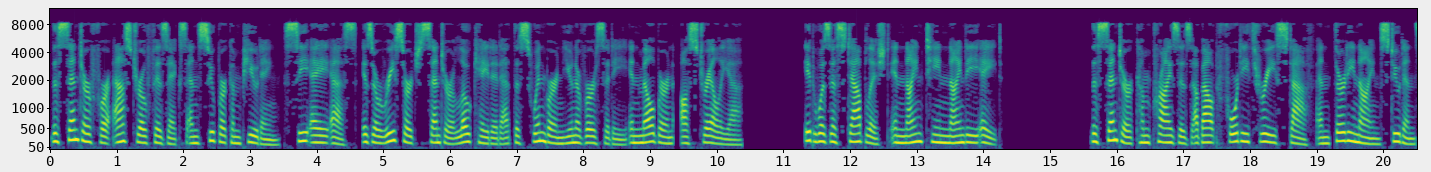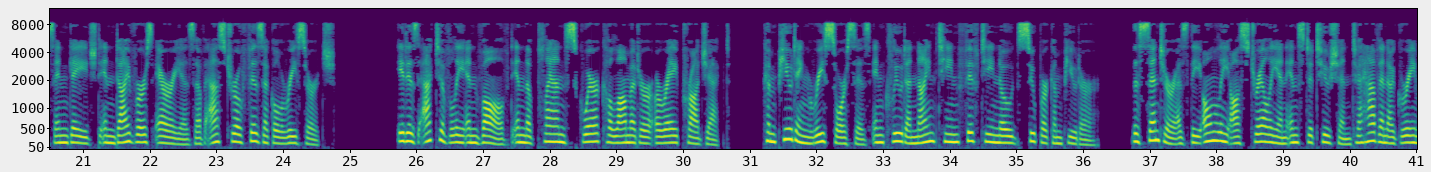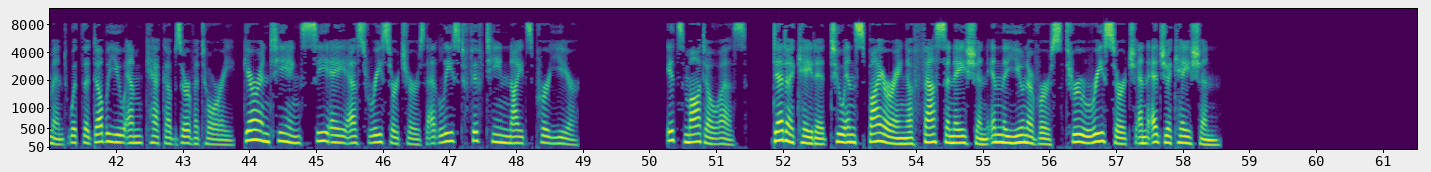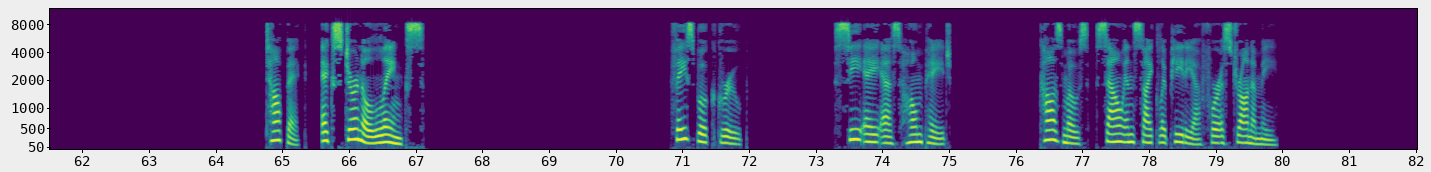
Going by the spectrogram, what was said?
The Centre for Astrophysics and Supercomputing (CAS) is a research centre located at the Swinburne University in Melbourne, Australia. It was established in 1998. The centre comprises about 43 staff and 39 students engaged in diverse areas of astrophysical research. It is actively involved in the planned Square Kilometre Array project. Computing resources include a 1950-node supercomputer. The centre is the only Australian institution to have an agreement with the W. M. Keck Observatory, guaranteeing CAS researchers at least 15 nights per year. Its motto is, dedicated to inspiring a fascination in the universe through research and education. Topic: External links. Facebook group CAS homepage Cosmos – SAO Encyclopedia for Astronomy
